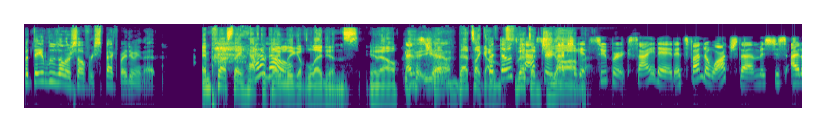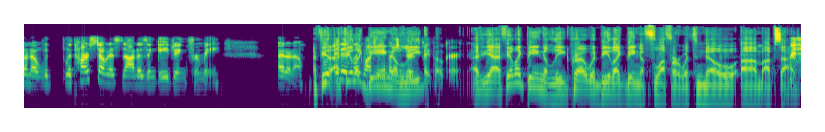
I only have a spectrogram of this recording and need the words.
but they lose all their self respect by doing that. And plus, they have to play know. League of Legends. You know, That's true. Yeah. that's like a But those that's a casters job. actually get super excited. It's fun to watch them. It's just I don't know with with Hearthstone, it's not as engaging for me. I don't know. I feel I feel like, like, being a a, bunch of nerds league. play poker. I, yeah, I feel like being a league pro would be like being a fluffer with no um, upside.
